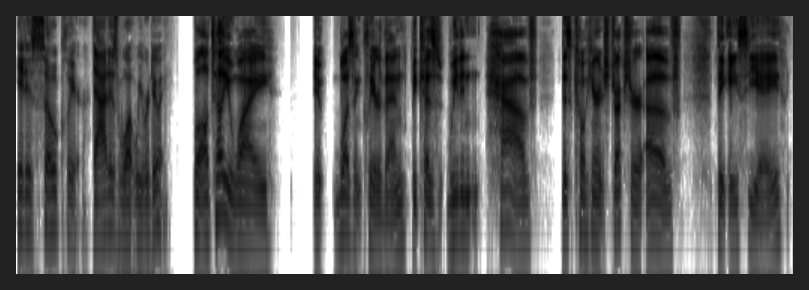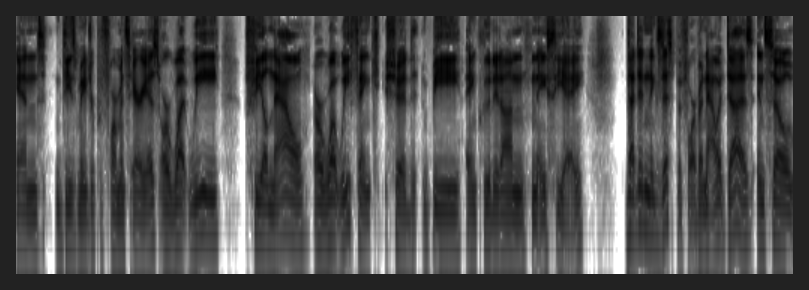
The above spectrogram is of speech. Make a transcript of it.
It is so clear. That is what we were doing. Well, I'll tell you why it wasn't clear then because we didn't have this coherent structure of the ACA and these major performance areas, or what we feel now, or what we think should be included on an ACA. That didn't exist before, but now it does. And so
